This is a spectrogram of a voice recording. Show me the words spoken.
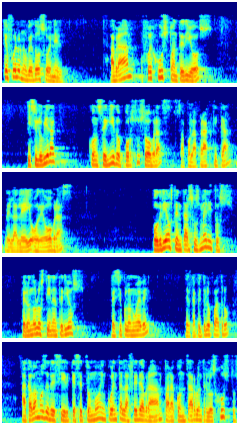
¿Qué fue lo novedoso en él? Abraham fue justo ante Dios y si lo hubiera conseguido por sus obras, o sea, por la práctica de la ley o de obras, podría ostentar sus méritos, pero no los tiene ante Dios. Versículo 9 del capítulo 4, acabamos de decir que se tomó en cuenta la fe de Abraham para contarlo entre los justos.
